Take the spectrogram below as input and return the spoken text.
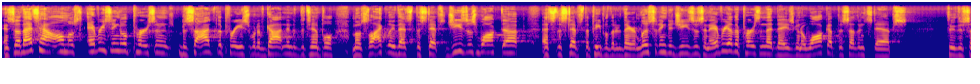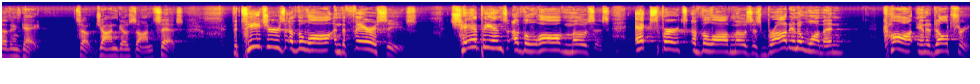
And so that's how almost every single person besides the priest would have gotten into the temple. Most likely, that's the steps Jesus walked up. That's the steps the people that are there listening to Jesus. And every other person that day is going to walk up the southern steps through the southern gate. So John goes on and says, The teachers of the law and the Pharisees champions of the law of Moses, experts of the law of Moses, brought in a woman caught in adultery.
